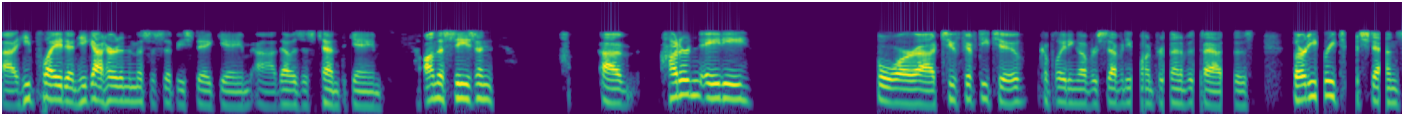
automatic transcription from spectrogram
uh, he played and he got hurt in the Mississippi State game. Uh, that was his tenth game on the season. Uh, 180 for uh, 252, completing over 71% of his passes, 33 touchdowns,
